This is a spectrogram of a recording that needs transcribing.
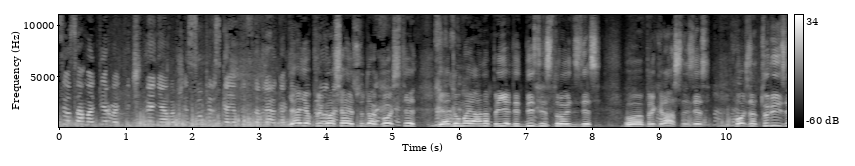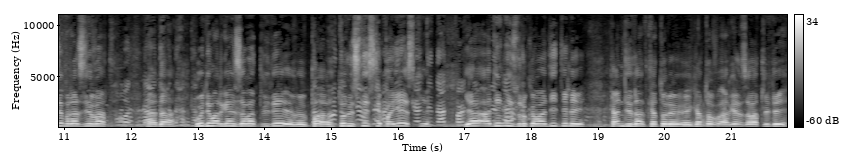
Все самое первое впечатление вообще суперское. Я представляю, Я ее приглашаю сюда в гости. Я думаю, она приедет бизнес строить здесь. О, прекрасно здесь. Можно туризм развивать. Вот, А, да. Будем организовать людей э, по- вот у туристические поездки. Я один да. из руководителей, кандидат, который э, готов организовать людей.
